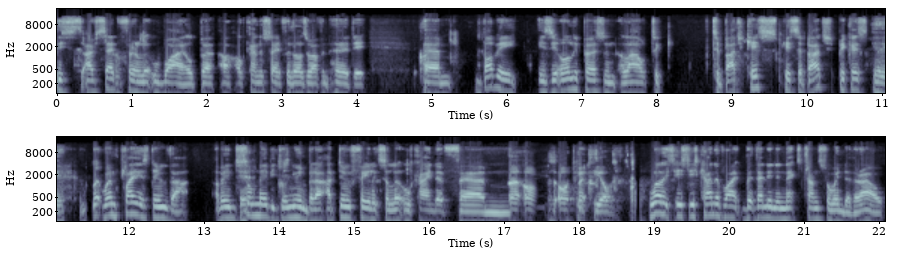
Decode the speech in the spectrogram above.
this. I've said for a little while, but I'll, I'll kind of say it for those who haven't heard it. Um, Bobby is the only person allowed to to badge kiss kiss a badge because Yeah. when players do that, I mean, some may be genuine, but I, I do feel it's a little kind of. Um, Uh, oh, it's OTT. well, it's, it's it's kind of like, but then in the next transfer window they're out.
